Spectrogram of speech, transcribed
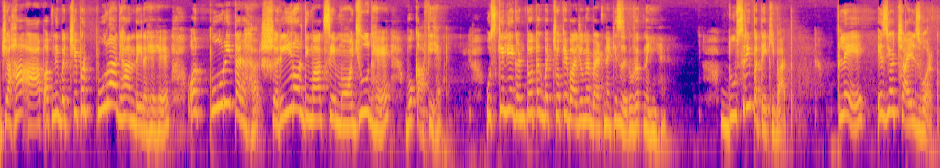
जहाँ आप अपने बच्चे पर पूरा ध्यान दे रहे हैं और पूरी तरह शरीर और दिमाग से मौजूद है, वो काफ़ी है। उसके लिए घंटों तक बच्चों के बाजू में बैठने की ज़रूरत नहीं है। दूसरी पते की बात play is your child's work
